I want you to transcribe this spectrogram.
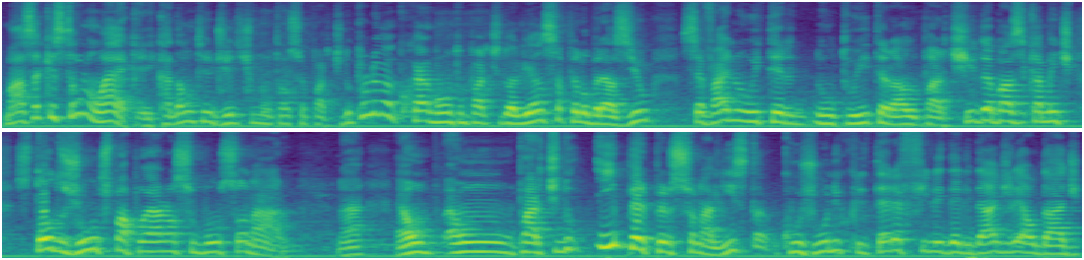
Mas a questão não é, que cada um tem o direito de montar o seu partido. O problema é que o cara monta um partido Aliança pelo Brasil, você vai no Twitter, no Twitter lá do partido, é basicamente todos juntos para apoiar nosso Bolsonaro. Né? É, um, é um partido hiperpersonalista, cujo único critério é fidelidade e lealdade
